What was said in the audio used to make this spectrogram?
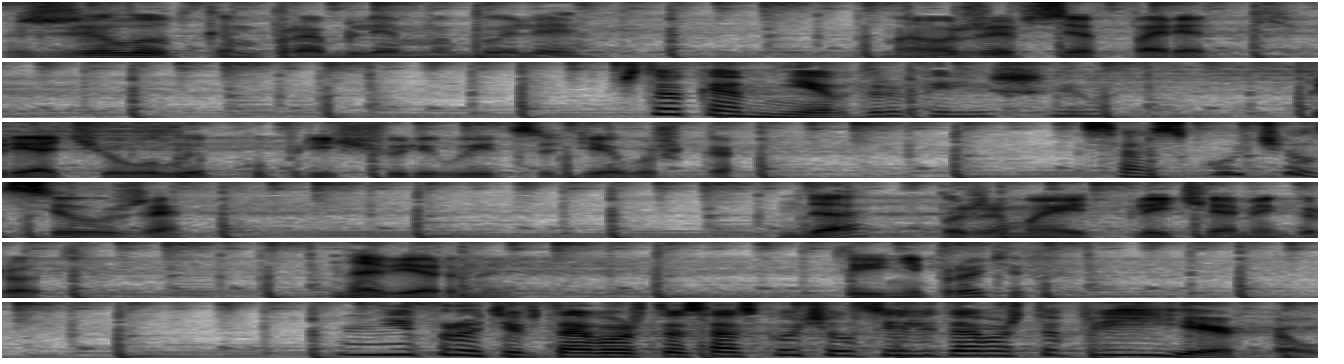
С желудком проблемы были, но уже все в порядке. Что ко мне вдруг решила? Пряча улыбку, прищуривается девушка. Соскучился уже? «Да», — пожимает плечами Грот. «Наверное. Ты не против?» «Не против того, что соскучился или того, что приехал?»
